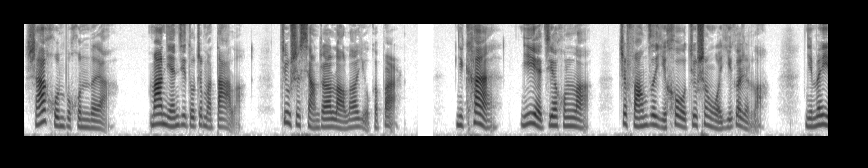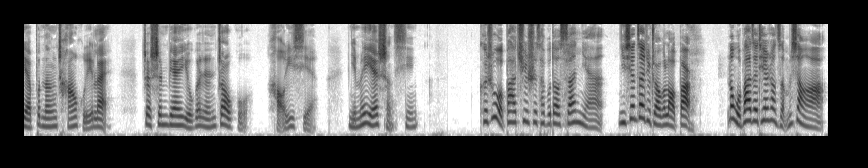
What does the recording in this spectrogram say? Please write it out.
啥婚不婚的呀？妈年纪都这么大了，就是想着姥姥有个伴儿。你看，你也结婚了，这房子以后就剩我一个人了，你们也不能常回来。这身边有个人照顾好一些，你们也省心。可是我爸去世才不到三年，你现在就找个老伴儿，那我爸在天上怎么想啊？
